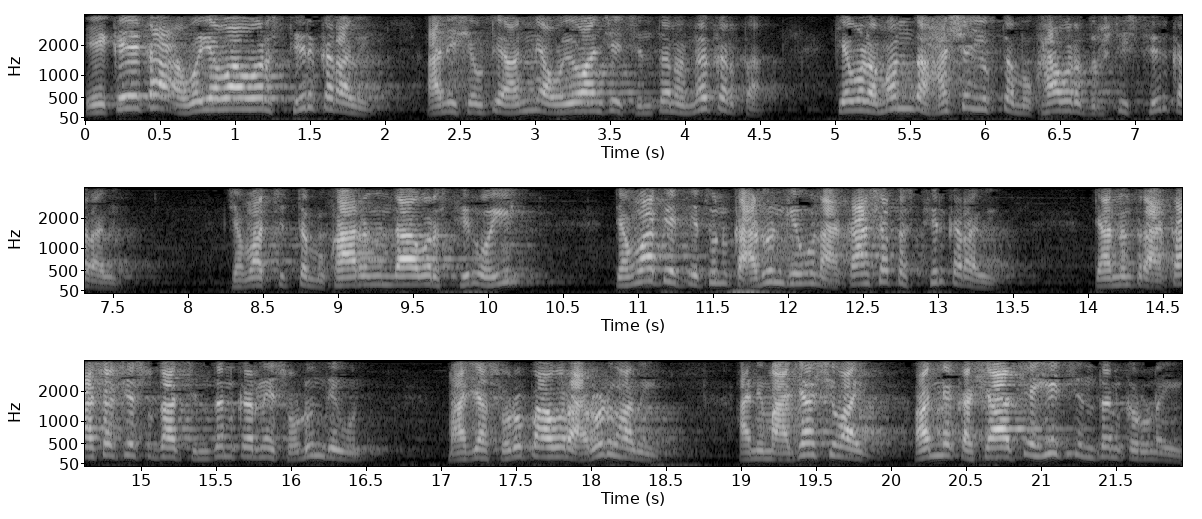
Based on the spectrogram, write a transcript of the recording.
एकेका अवयवावर स्थिर करावे आणि शेवटी अन्य अवयवांचे चिंतन न करता केवळ मंद हास्ययुक्त मुखावर दृष्टी स्थिर करावी. जेव्हा चित्त मुखारविंदावर स्थिर होईल तेव्हा ते तेथून काढून घेऊन आकाशात स्थिर करावे. त्यानंतर आकाशाचे सुद्धा चिंतन करणे सोडून देऊन माझ्या स्वरूपावर आरूढ व्हावे आणि माझ्याशिवाय अन्य कशाचेही चिंतन करू नये.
